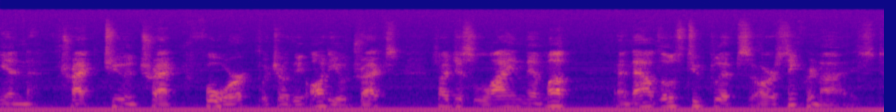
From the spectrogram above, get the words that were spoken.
in track 2 and track 4, which are the audio tracks. So I just line them up and now those two clips are synchronized.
